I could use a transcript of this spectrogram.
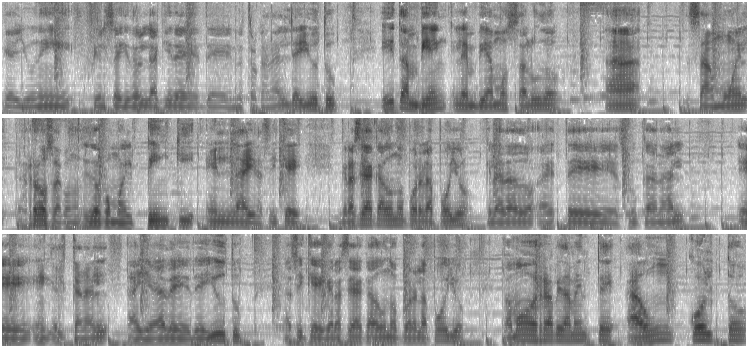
que Juni, fiel seguidor de aquí de, de nuestro canal de YouTube. Y también le enviamos saludos a Samuel Rosa, conocido como el Pinky en Live. Así que gracias a cada uno por el apoyo que le ha dado a este su canal, eh, el canal allá de, de YouTube. Así que gracias a cada uno por el apoyo. Vamos rápidamente a un corto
